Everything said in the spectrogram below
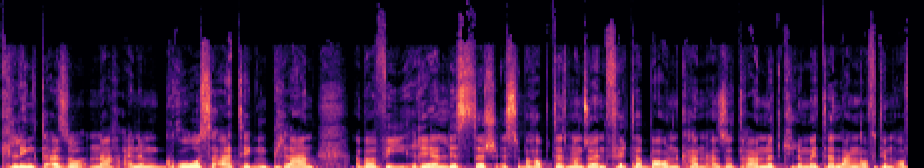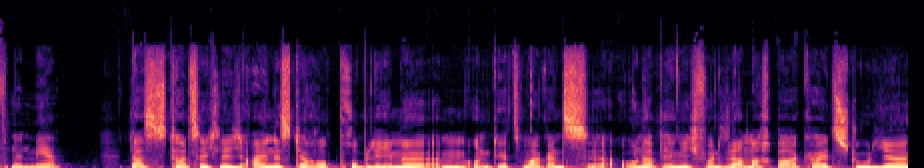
Klingt also nach einem großartigen Plan, aber wie realistisch ist überhaupt, dass man so einen Filter bauen kann, also 300 Kilometer lang auf dem offenen Meer? Das ist tatsächlich eines der Hauptprobleme. Ähm, und jetzt mal ganz äh, unabhängig von dieser Machbarkeitsstudie,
